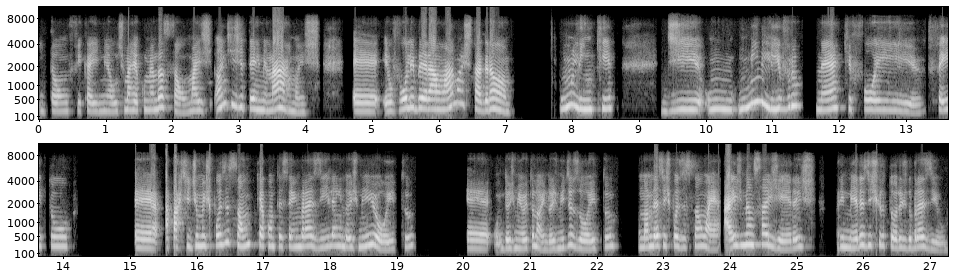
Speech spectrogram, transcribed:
então fica aí minha última recomendação. Mas antes de terminarmos, é, eu vou liberar lá no Instagram um link de um, mini livro, né, que foi feito é, a partir de uma exposição que aconteceu em Brasília em 2008. É, 2008 não, em 2018. O nome dessa exposição é As Mensageiras, Primeiras Escritoras do Brasil.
